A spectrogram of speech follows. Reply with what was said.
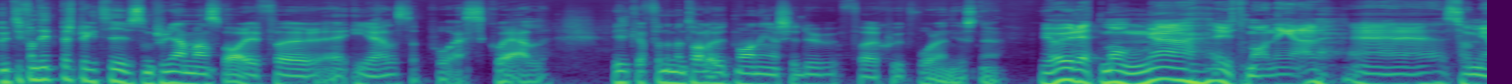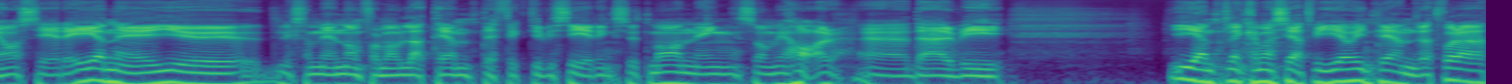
Utifrån ditt perspektiv som programansvarig för eh, e-hälsa på SKL, vilka fundamentala utmaningar ser du för sjukvården just nu? Vi har ju rätt många utmaningar eh, som jag ser det. En är ju liksom någon form av latent effektiviseringsutmaning som vi har, eh, där vi Egentligen kan man säga att vi har inte ändrat våra,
